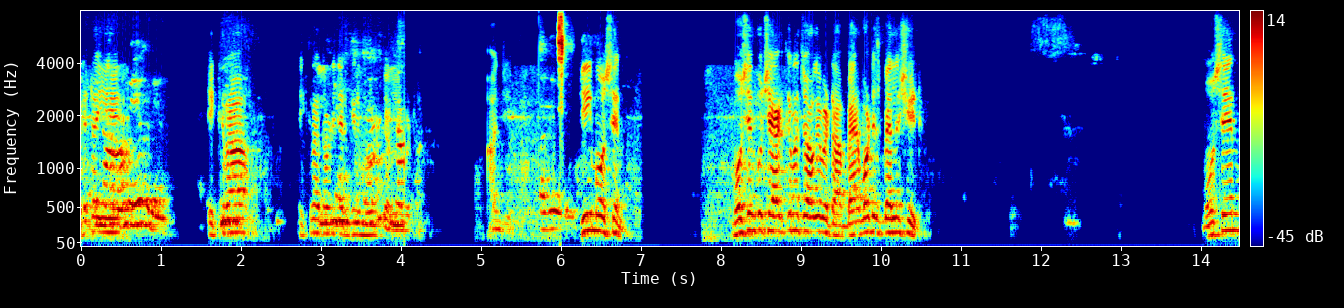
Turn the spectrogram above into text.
बेटा ये इकरा इकरा थोड़ी देर के लिए म्यूट कर ले बेटा। हाँ जी। जी मोहसिन। मोहसिन कुछ ऐड करना चाहोगे बेटा? What is balance sheet Mohsin?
